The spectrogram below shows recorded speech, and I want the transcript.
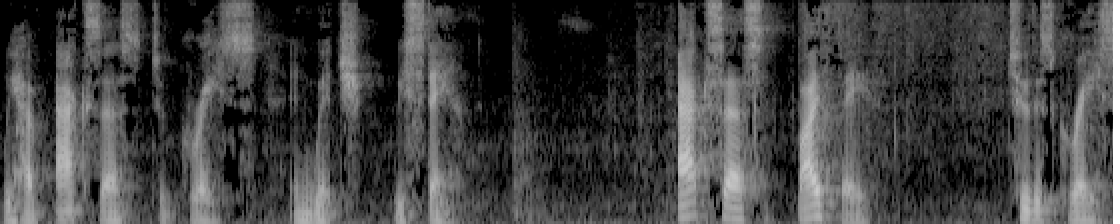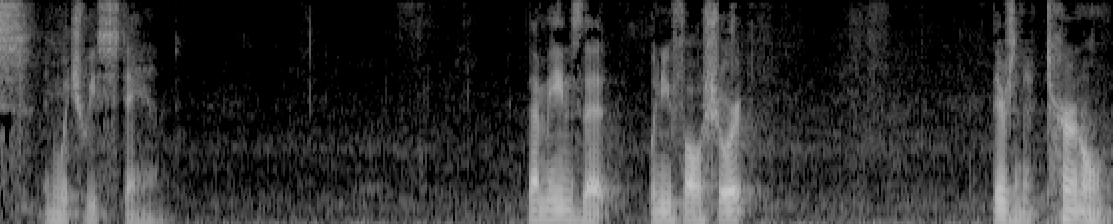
we have access to grace in which we stand. Access by faith to this grace in which we stand. That means that when you fall short, there's an eternal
